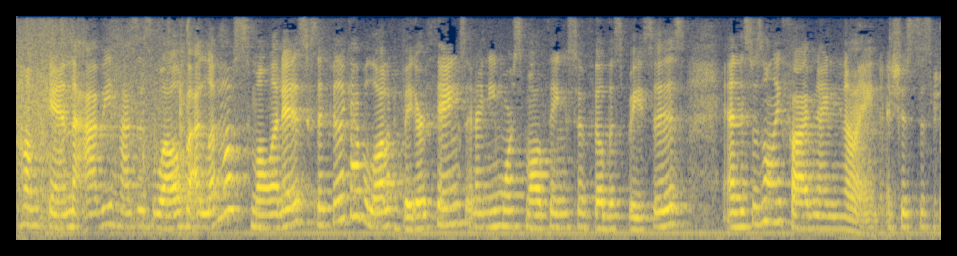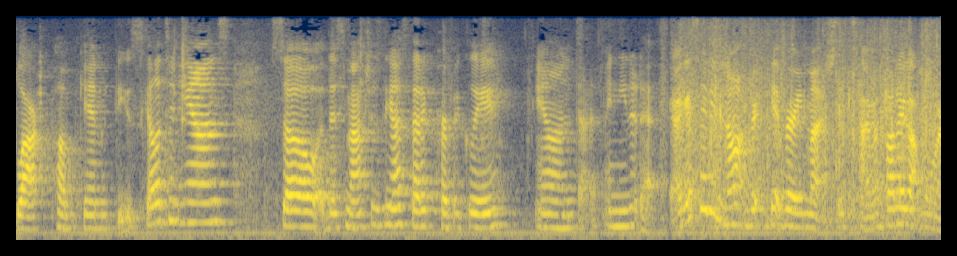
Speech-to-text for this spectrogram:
pumpkin that Abby has as well, but I love how small it is because I feel like I have a lot of bigger things and I need more small things to fill the spaces. And this was only $5.99. It's just this black pumpkin with these skeleton hands. So this matches the aesthetic perfectly and I needed it. I guess I did not get very much this time. I thought I got more,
